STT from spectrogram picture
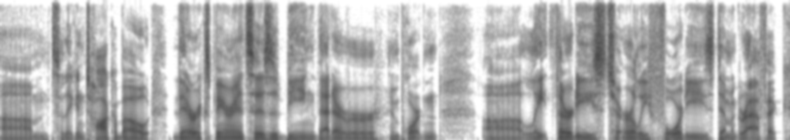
um, so they can talk about their experiences as being that ever important uh, late 30s to early 40s demographic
